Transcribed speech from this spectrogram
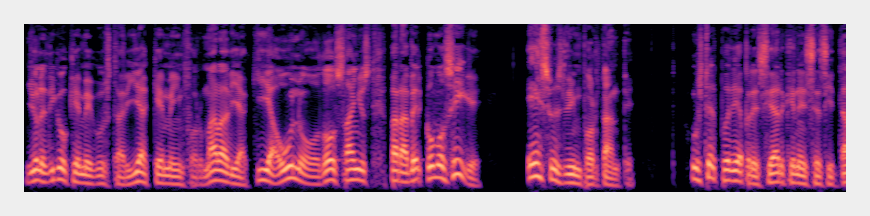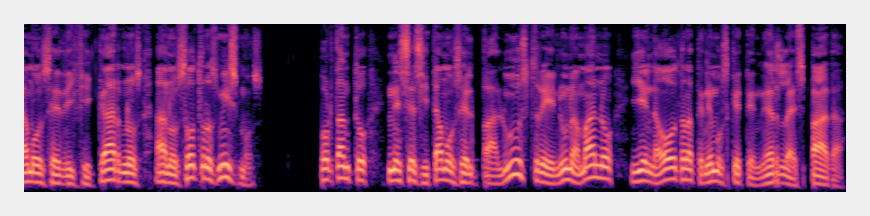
yo le digo que me gustaría que me informara de aquí a uno o dos años para ver cómo sigue. Eso es lo importante. Usted puede apreciar que necesitamos edificarnos a nosotros mismos. Por tanto, necesitamos el palustre en una mano y en la otra tenemos que tener la espada.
